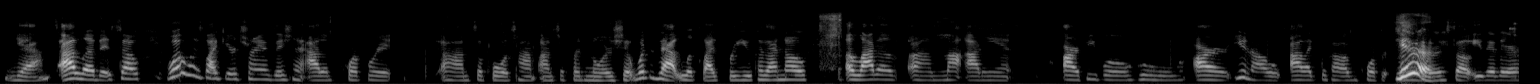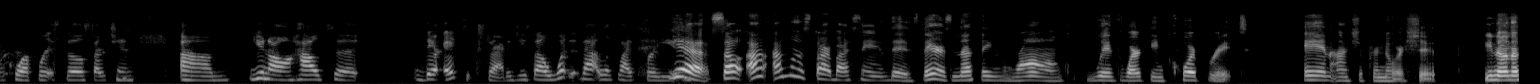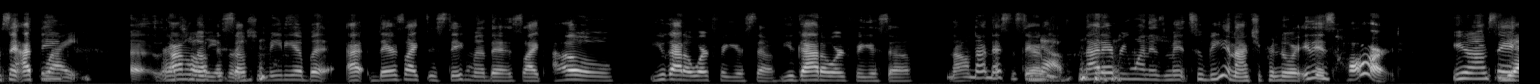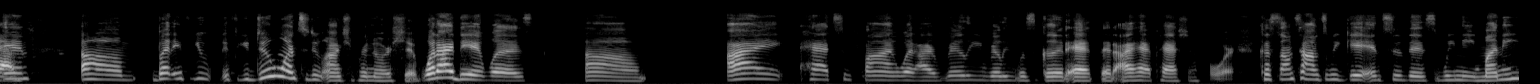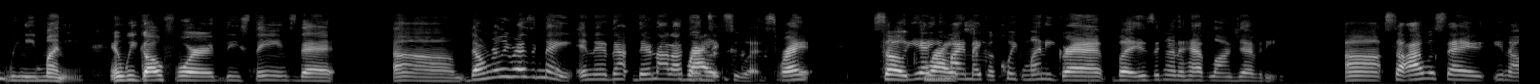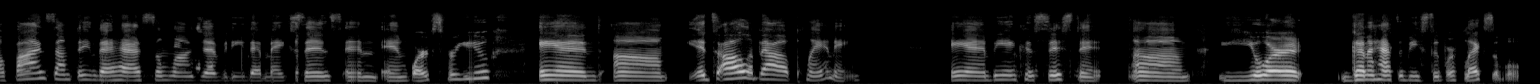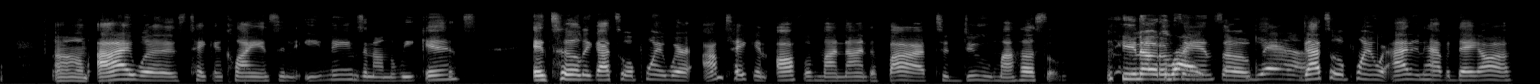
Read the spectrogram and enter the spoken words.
Yeah, I love it. So, what was like your transition out of corporate um, to full time entrepreneurship? What did that look like for you? Because I know a lot of um, my audience are people who are, you know, I like to call them corporate. Yeah. So either they're in corporate, still searching, um, you know, how to their exit strategy. So, what did that look like for you? Yeah. So, I, I'm going to start by saying this: there is nothing wrong with working corporate and entrepreneurship. You know what I'm saying? I think right. uh, I, I, don't totally know if it's social media, but I, there's like this stigma that's like, oh, you got to work for yourself. You got to work for yourself. No, not necessarily. No. not everyone is meant to be an entrepreneur. It is hard. You know what I'm saying? Yeah. And um, but if you if you do want to do entrepreneurship, what I did was um I had to find what I really, really was good at that I had passion for. Because sometimes we get into this, we need money, we need money, and we go for these things that um don't really resonate and they're not they're not authentic right. to us, right? So yeah, right. you might make a quick money grab, but is it gonna have longevity? Uh, so I would say, you know, find something that has some longevity that makes sense and and works for you, and um, it's all about planning and being consistent. Um, you're gonna have to be super flexible. Um, I was taking clients in the evenings and on the weekends until it got to a point where I'm taking off of my nine to five to do my hustle. you know what I'm right. saying? So yeah, got to a point where I didn't have a day off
